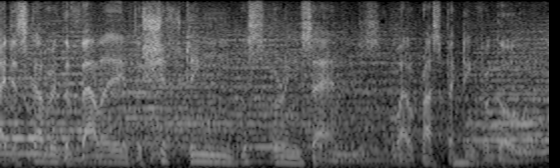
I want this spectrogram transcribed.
I discovered the valley of the shifting, whispering sands while prospecting for gold.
